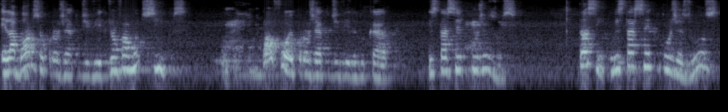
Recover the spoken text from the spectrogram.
elabora o seu projeto de vida de uma forma muito simples. Qual foi o projeto de vida do cara? Estar sempre com Jesus. Então, assim, o estar sempre com Jesus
